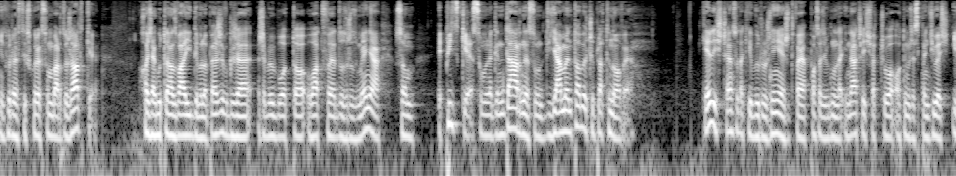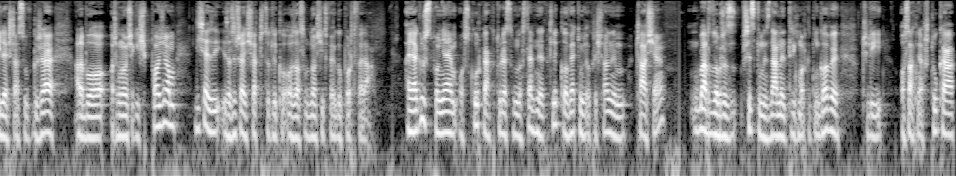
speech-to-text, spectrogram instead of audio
Niektóre z tych skórek są bardzo rzadkie. Choć jakby to nazwali deweloperzy w grze, żeby było to łatwe do zrozumienia, są epickie, są legendarne, są diamentowe czy platynowe. Kiedyś często takie wyróżnienie, że twoja postać wygląda inaczej, świadczyło o tym, że spędziłeś ileś czasu w grze albo osiągnąłeś jakiś poziom. Dzisiaj zazwyczaj świadczy to tylko o zasobności twojego portfela. A jak już wspomniałem o skórkach, które są dostępne tylko w jakimś określonym czasie, bardzo dobrze wszystkim znany trik marketingowy, czyli ostatnia sztuka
